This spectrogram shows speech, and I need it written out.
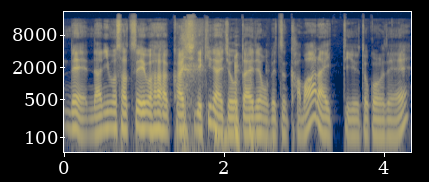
ね、何も撮影は開始できない状態でも別に構わないっていうところで、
